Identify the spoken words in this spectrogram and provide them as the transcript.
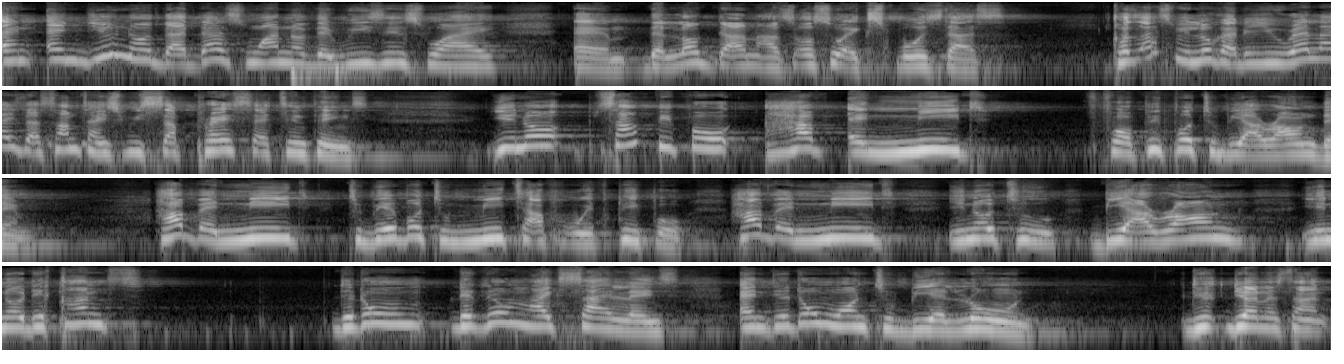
and, and you know that that's one of the reasons why um, the lockdown has also exposed us. Because as we look at it, you realize that sometimes we suppress certain things. You know, some people have a need for people to be around them, have a need to be able to meet up with people, have a need, you know, to be around, you know, they can't, they don't, they don't like silence and they don't want to be alone. Do, do you understand?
